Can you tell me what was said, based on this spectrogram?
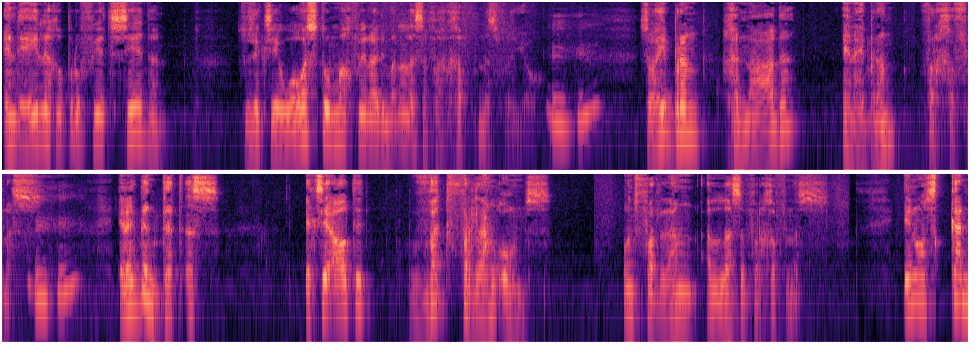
En die heilige profeet sê dan, soos ek sê, "Wastu maghfira die middel is 'n vergifnis vir jou." Mhm. Mm so hy bring genade en hy bring vergifnis. Mhm. Mm en ek dink dit is ek sê altyd, wat verlang ons? Ons verlang Allah se vergifnis. En ons kan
